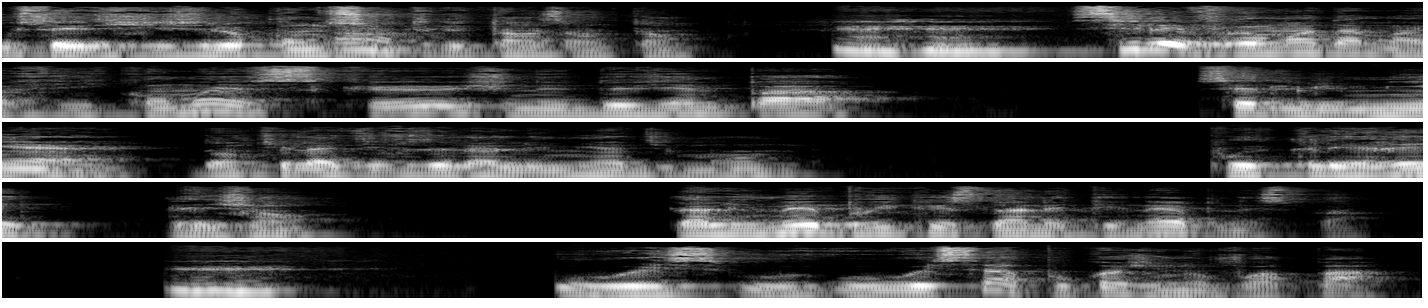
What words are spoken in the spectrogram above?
Ou je, je le consulte de temps en temps. Mhm. S'il est vraiment dans ma vie, comment est-ce que je ne deviens pas cette lumière dont il a dit vous êtes la lumière du monde pour éclairer les gens? La lumière brille dans les ténèbres, n'est-ce pas? Mhm. Où est, où, où est ça? Pourquoi je ne vois pas?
